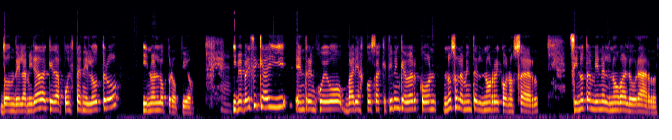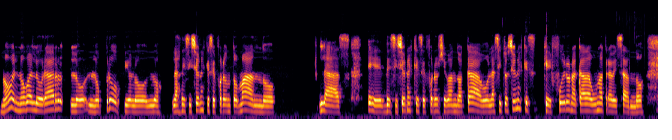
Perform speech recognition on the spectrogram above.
donde la mirada queda puesta en el otro y no en lo propio. Mm. Y me parece que ahí entra en juego varias cosas que tienen que ver con no solamente el no reconocer, sino también el no valorar, ¿no? El no valorar lo, lo propio, lo, las decisiones que se fueron tomando, las eh, decisiones que se fueron llevando a cabo, las situaciones que, que fueron a cada uno atravesando. Mm.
